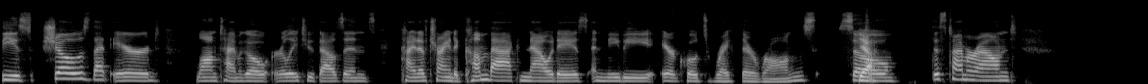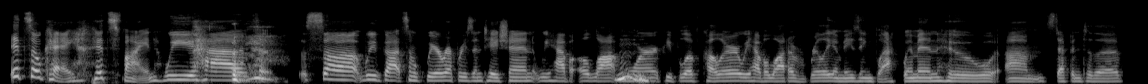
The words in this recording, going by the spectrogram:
These shows that aired long time ago early 2000s kind of trying to come back nowadays and maybe air quotes right their wrongs. So Yeah. this time around it's okay. It's fine. We have so we've got some queer representation we have a lot Mm. more people of color we have a lot of really amazing black women who um, step into the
